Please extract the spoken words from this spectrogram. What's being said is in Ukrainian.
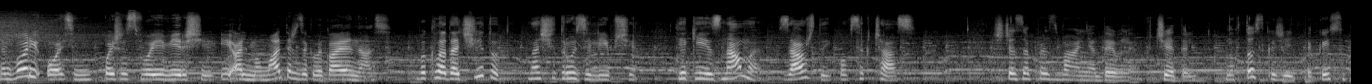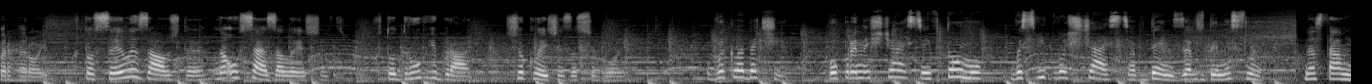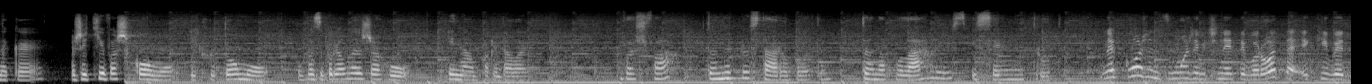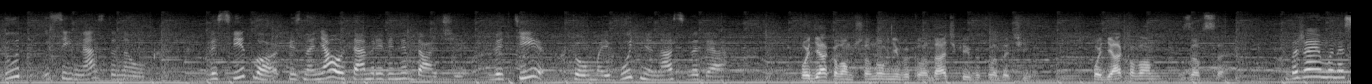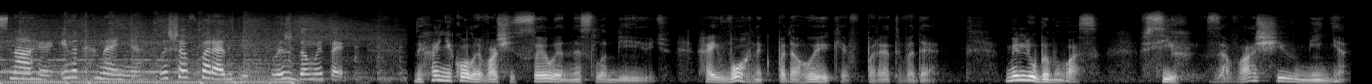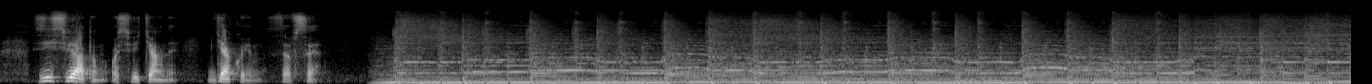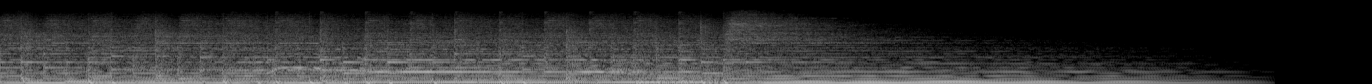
На дворі осінь пише свої вірші, і Альма-Матер закликає нас. Викладачі тут наші друзі ліпші, які з нами завжди й повсякчас. Що за призвання дивне, вчитель? Ну хто скажіть, такий супергерой? Хто сили завжди на усе залишить, хто друг і брат, що кличе за собою. Викладачі, попри нещастя і в тому, ви світло щастя вдень завжди несли. Наставники житті важкому і крутому ви збрали жагу і нам передали. Ваш фах то не проста робота, то наполегливість і сильний труд. Не кожен зможе відчинити ворота, які ведуть усіх нас до наук. Ви світло пізнання у темряві невдачі. Ви ті, хто у майбутнє нас веде. Подяка вам, шановні викладачки і викладачі. Подяка вам за все. Бажаємо наснаги і натхнення лише вперед йдіть, лиш до мети. Нехай ніколи ваші сили не слабіють, хай вогник педагогіки вперед веде. Ми любимо вас, всіх за ваші вміння. Зі святом, освітяни, дякуємо за все.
